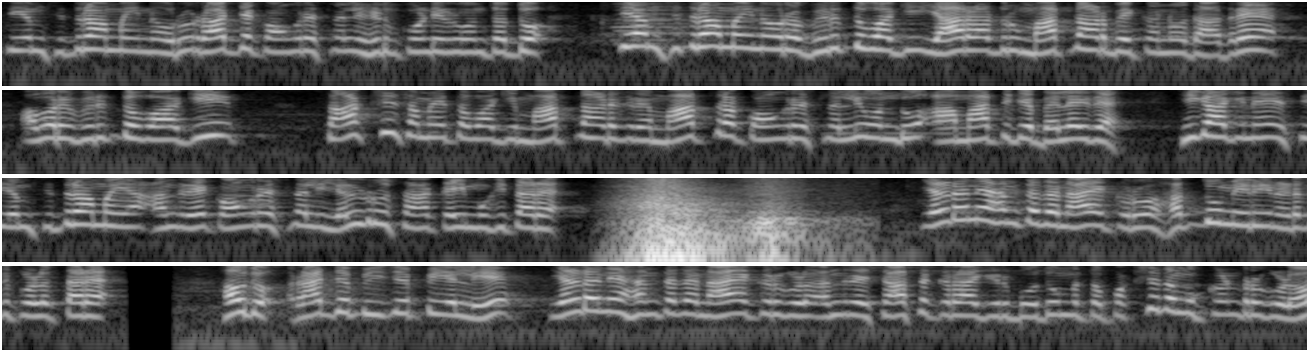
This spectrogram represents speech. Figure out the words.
ಸಿ ಎಂ ಸಿದ್ದರಾಮಯ್ಯನವರು ರಾಜ್ಯ ಕಾಂಗ್ರೆಸ್ನಲ್ಲಿ ಹಿಡಿದುಕೊಂಡಿರುವಂಥದ್ದು ಸಿಎಂ ಸಿದ್ದರಾಮಯ್ಯನವರ ವಿರುದ್ಧವಾಗಿ ಯಾರಾದರೂ ಮಾತನಾಡಬೇಕನ್ನೋದಾದರೆ ಅವರ ವಿರುದ್ಧವಾಗಿ ಸಾಕ್ಷಿ ಸಮೇತವಾಗಿ ಮಾತನಾಡಿದರೆ ಮಾತ್ರ ಕಾಂಗ್ರೆಸ್ನಲ್ಲಿ ಒಂದು ಆ ಮಾತಿಗೆ ಬೆಲೆ ಇದೆ. ಹೀಗಾಗಿನೇ ಸಿಎಂ ಸಿದ್ದರಾಮಯ್ಯ ಅಂದ್ರೆ ಕಾಂಗ್ರೆಸ್ನಲ್ಲಿ ಎಲ್ಲರೂ ಸಹ ಕೈ ಮುಗಿತಾರೆ. ಎರಡನೇ ಹಂತದ ನಾಯಕರು ಹದ್ದು ಮೀರಿ ನಡೆದುಕೊಳ್ಳುತ್ತಾರೆ. ಹೌದು, ರಾಜ್ಯ ಬಿಜೆಪಿಯಲ್ಲಿ ಎರಡನೇ ಹಂತದ ನಾಯಕರುಗಳು ಅಂದ್ರೆ ಶಾಸಕರಾಗಿರ್ಬೋದು ಮತ್ತು ಪಕ್ಷದ ಮುಖಂಡರುಗಳು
